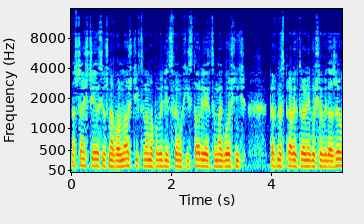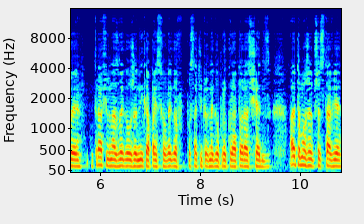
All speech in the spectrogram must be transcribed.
Na szczęście jest już na wolności, chce nam opowiedzieć swoją historię, chce nagłośnić pewne sprawy, które u niego się wydarzyły. Trafił na złego urzędnika państwowego w postaci pewnego prokuratora z ale to może przedstawię,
